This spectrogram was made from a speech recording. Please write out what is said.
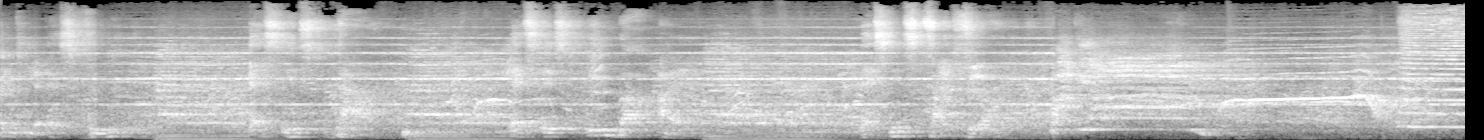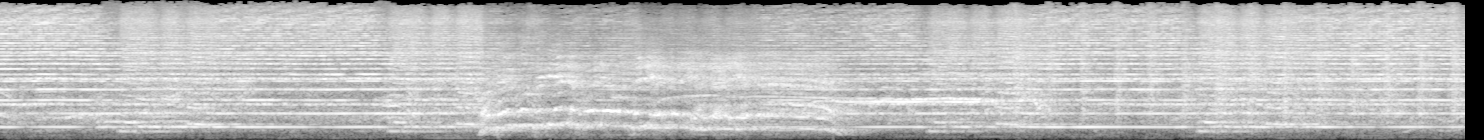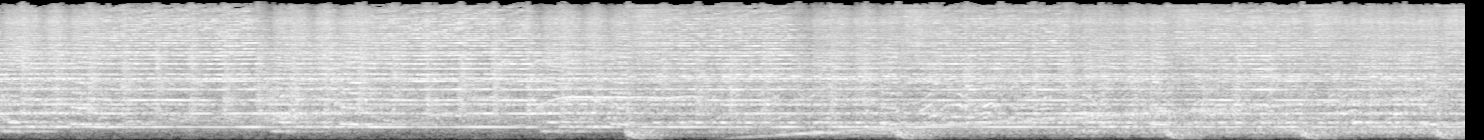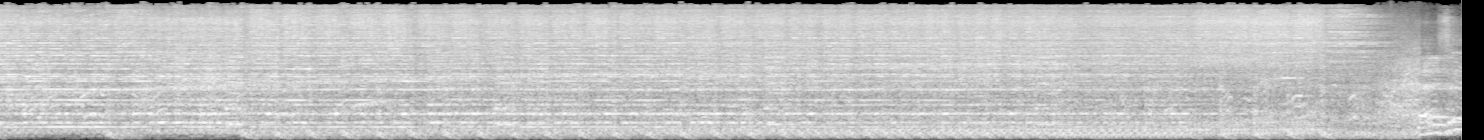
können wir es fühlen? Es ist da. Es ist überall. Es ist Zeit für That's it.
